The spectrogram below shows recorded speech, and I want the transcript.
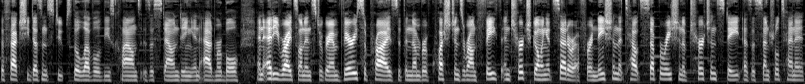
The fact she doesn't stoop to the level of these clowns is astounding and admirable. And Eddie writes on Instagram, very surprised at the number of questions around faith and church going, etc. For a nation that touts separation of church and state as a central tenet,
